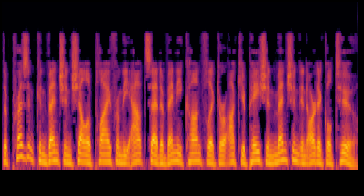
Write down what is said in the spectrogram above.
The present convention shall apply from the outset of any conflict or occupation mentioned in Article 2.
